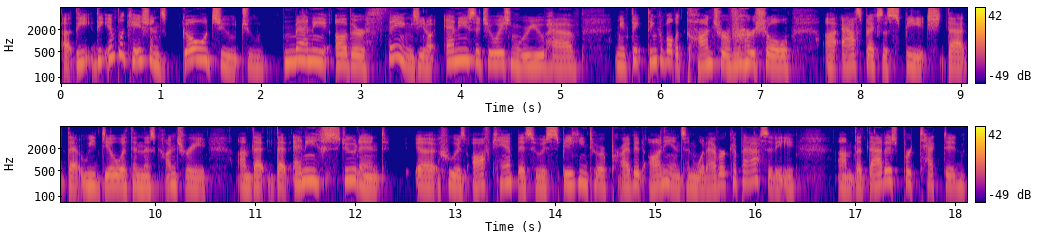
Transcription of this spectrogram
Uh, the the implications go to to many other things. You know any situation where you have i mean think think of all the controversial uh, aspects of speech that that we deal with in this country. Um, that that any student uh, who is off campus, who is speaking to a private audience in whatever capacity, um, that that is protected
